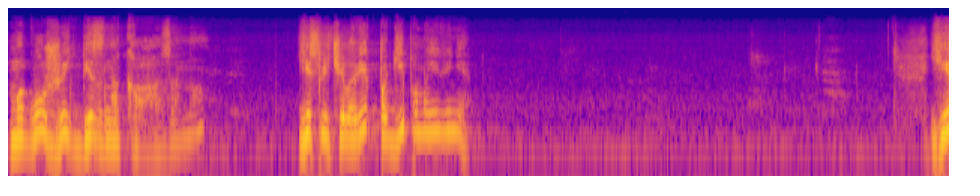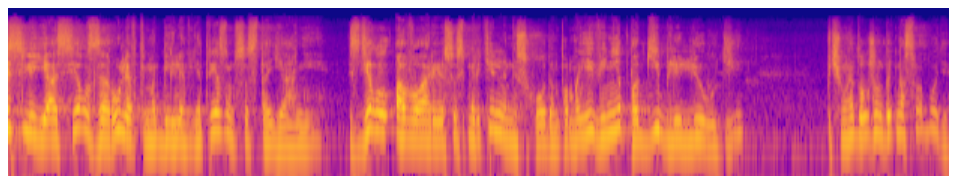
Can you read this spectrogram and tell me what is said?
могу жить безнаказанно, если человек погиб по моей вине? Если я сел за руль автомобиля в нетрезвом состоянии, сделал аварию со смертельным исходом, по моей вине погибли люди, почему я должен быть на свободе?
